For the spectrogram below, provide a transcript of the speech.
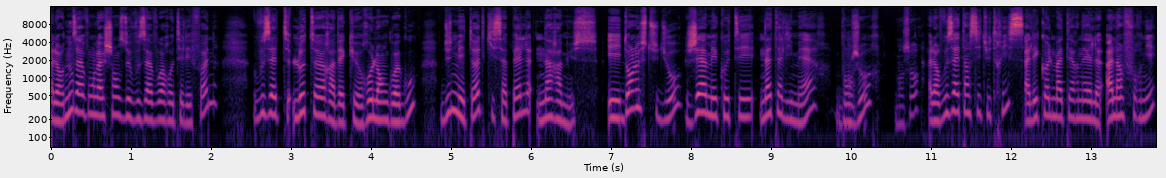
Alors nous avons la chance de vous avoir au téléphone. Vous êtes l'auteur avec Roland Guagou d'une méthode qui s'appelle Naramus. Et dans le studio, j'ai à mes côtés Nathalie Maire. Bonjour. Bonjour. Alors vous êtes institutrice à l'école maternelle Alain Fournier,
